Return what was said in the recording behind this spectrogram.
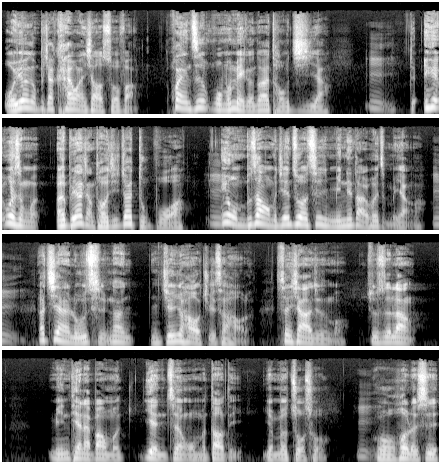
我用一个比较开玩笑的说法，换言之，我们每个人都在投机啊。嗯，对，因为为什么？而不要讲投机，就在赌博啊。因为我们不知道我们今天做的事情，明天到底会怎么样啊。嗯，那既然如此，那你今天就好好决策好了。剩下的就是什么？就是让明天来帮我们验证我们到底有没有做错。嗯，我或者是。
